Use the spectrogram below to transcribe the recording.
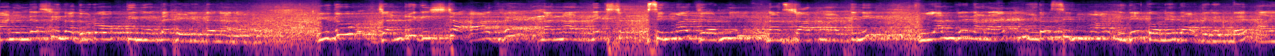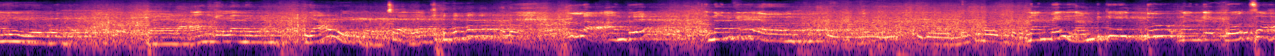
ನಾನು ಇಂಡಸ್ಟ್ರಿಯಿಂದ ದೂರ ಹೋಗ್ತೀನಿ ಅಂತ ಹೇಳಿದ್ದೆ ನಾನು. ಇದು ಜನರಿಗೆ ಇಷ್ಟ ಆದರೆ ನನ್ನ ನೆಕ್ಸ್ಟ್ ಸಿನಿಮಾ ಜರ್ನಿ ನಾನು ಸ್ಟಾರ್ಟ್ ಮಾಡ್ತೀನಿ. ಇಲ್ಲಾಂದರೆ ನಾನು ಆ್ಯಕ್ಟ್ ಮಾಡೋ ಸಿನಿಮಾ ಇದೇ ಕೊನೆಯದಾಗಿರುತ್ತೆ ಅಯ್ಯೋ ಬೇಡ. ಹಂಗೆಲ್ಲ ನೀವು ಯಾರು ಹೇಳ್ಬಾರ್ದು ಛೇ ಯಾಕೆ ಇಲ್ಲ ಅಂದರೆ ನನಗೆ ನನ್ನ ಮೇಲೆ ನಂಬಿಕೆ ಇಟ್ಟು ನನಗೆ ಪ್ರೋತ್ಸಾಹ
